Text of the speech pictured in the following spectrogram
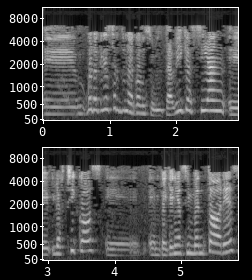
Eh, bueno, quería hacerte una consulta. Vi que hacían eh, los chicos eh, en pequeños inventores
